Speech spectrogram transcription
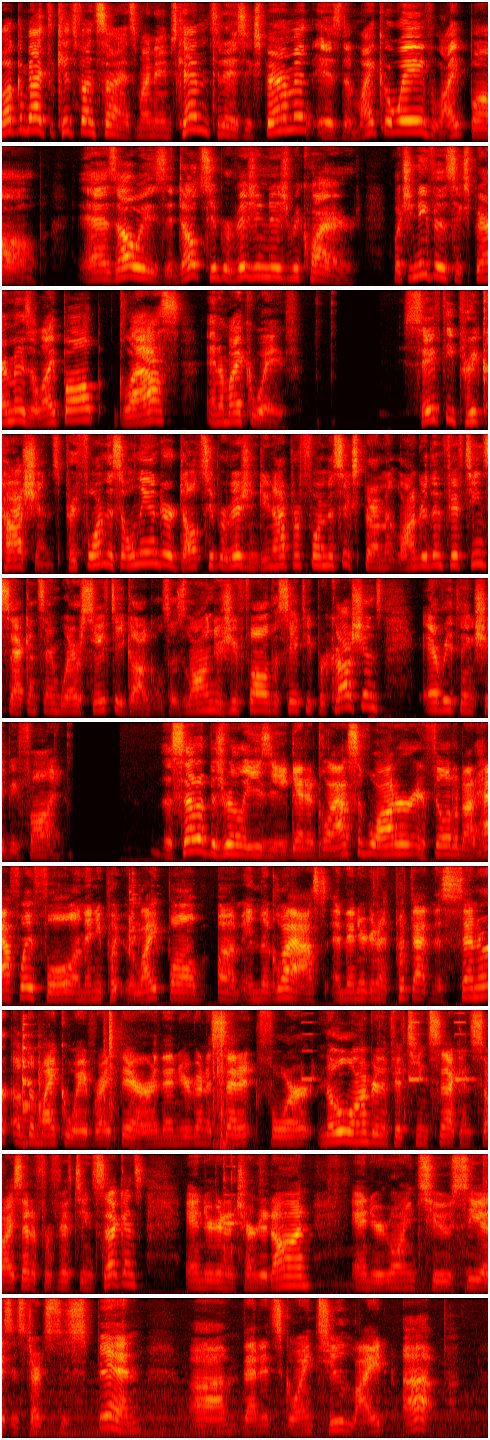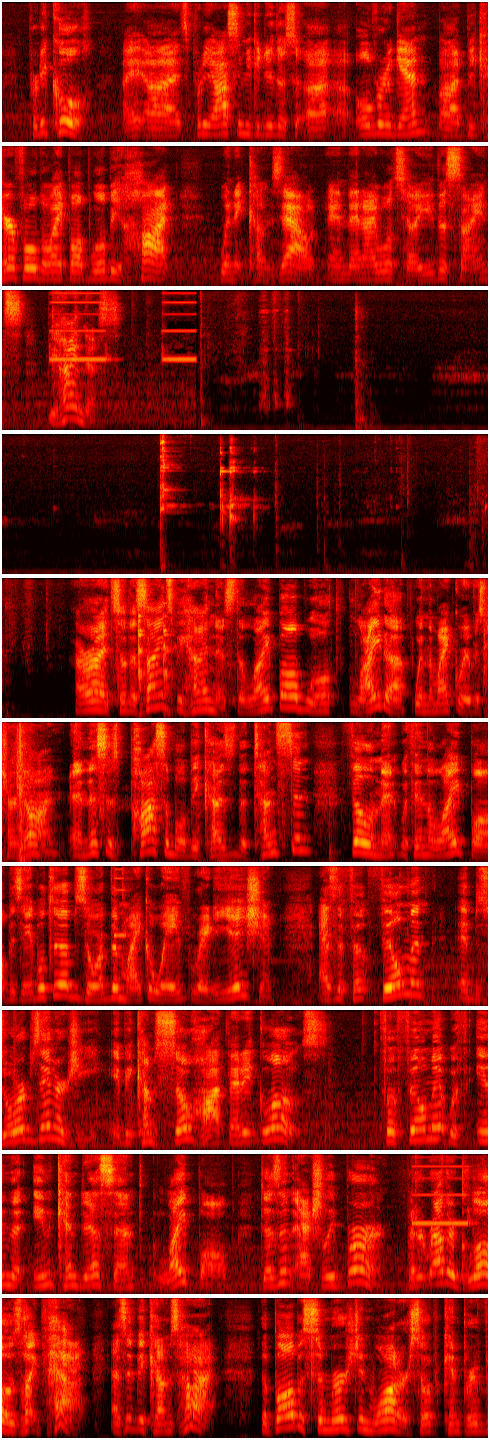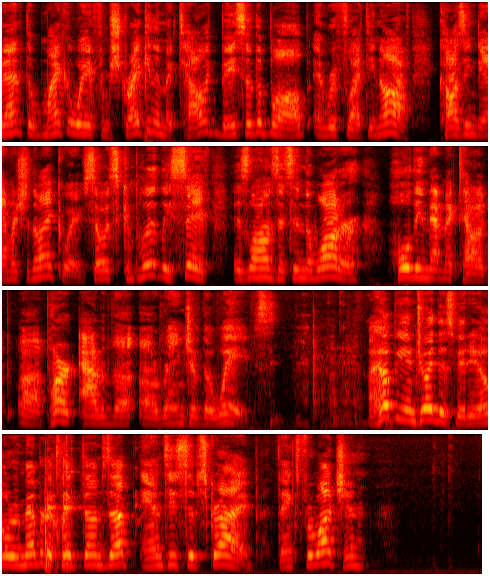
Welcome back to Kids Fun Science. My name's Ken. Today's experiment is the microwave light bulb. As always, adult supervision is required. What you need for this experiment is a light bulb, glass, and a microwave. Safety precautions. Perform this only under adult supervision. Do not perform this experiment longer than 15 seconds and wear safety goggles. As long as you follow the safety precautions, everything should be fine. The setup is really easy. You get a glass of water and fill it about halfway full, and then you put your light bulb um, in the glass, and then you're going to put that in the center of the microwave right there, and then you're going to set it for no longer than 15 seconds. So I set it for 15 seconds, and you're going to turn it on, and you're going to see as it starts to spin um, that it's going to light up. Pretty cool. I, uh, it's pretty awesome. You can do this uh, uh over again. Uh, be careful, the light bulb will be hot when it comes out, and then I will tell you the science behind this. All right, so the science behind this, the light bulb will light up when the microwave is turned on. And this is possible because the tungsten filament within the light bulb is able to absorb the microwave radiation. As the filament absorbs energy, it becomes so hot that it glows. Filament within the incandescent light bulb doesn't actually burn, but it rather glows like that as it becomes hot. The bulb is submerged in water so it can prevent the microwave from striking the metallic base of the bulb and reflecting off, causing damage to the microwave. So it's completely safe as long as it's in the water, holding that metallic uh, part out of the uh, range of the waves. I hope you enjoyed this video. Remember to click thumbs up and to subscribe. Thanks for watching.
